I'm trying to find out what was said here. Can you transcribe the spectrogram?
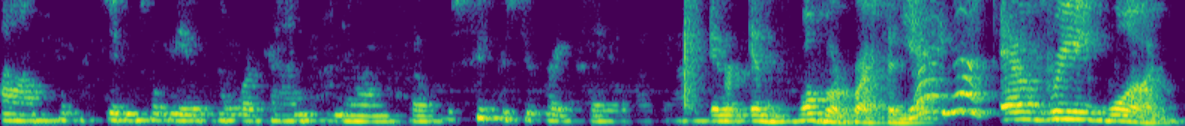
um, that the students will be able to work on on their own. So we're super, super excited about that. And, and one more question. Yeah, yeah. Every one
